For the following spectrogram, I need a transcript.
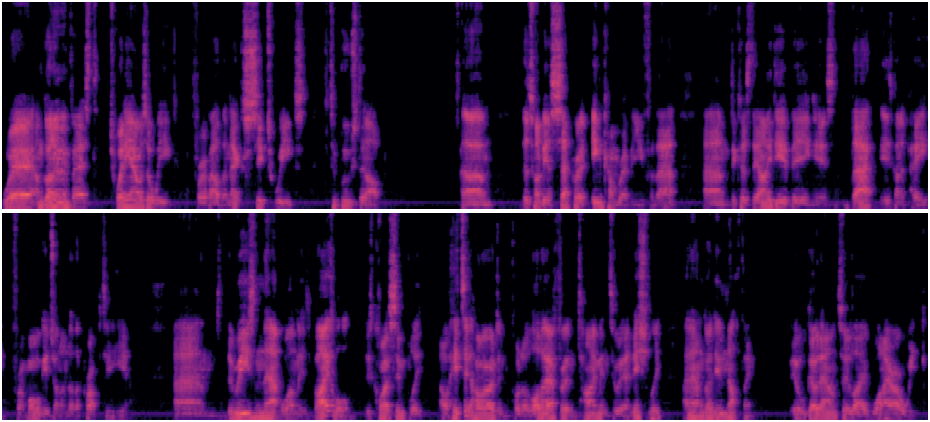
where I'm going to invest 20 hours a week for about the next six weeks to boost it up. Um, there's going to be a separate income revenue for that um, because the idea being is that is going to pay for a mortgage on another property here. And the reason that one is viable is quite simply I'll hit it hard and put a lot of effort and time into it initially, and then I'm going to do nothing. It will go down to like one hour a week.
